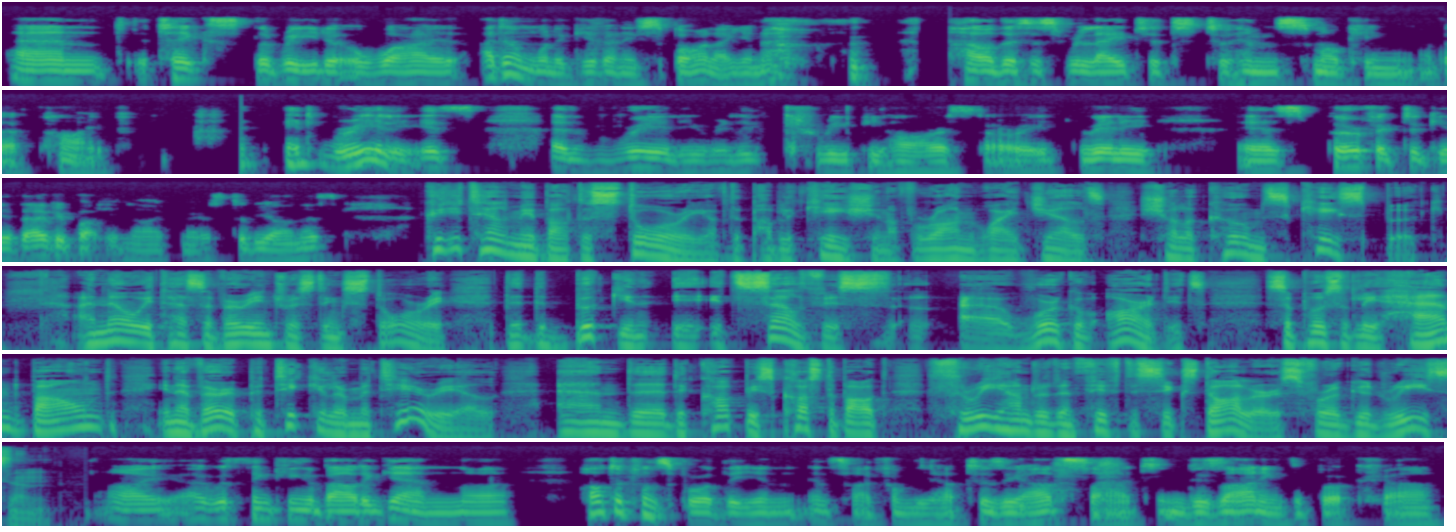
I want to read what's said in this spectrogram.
And it takes the reader a while. I don't want to give any spoiler, you know, how this is related to him smoking that pipe. It really is a really, really creepy horror story. It really is perfect to give everybody nightmares, to be honest. Could you tell me about the story of the publication of Ron Weighell's Sherlock Holmes casebook? I know it has a very interesting story. The, the book in itself is a work of art. It's supposedly hand bound in a very particular material, and uh, the copies cost about $356 for a good reason. I, I was thinking about again. Uh, how to transport the in, inside from the to the outside in designing the book. Uh,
